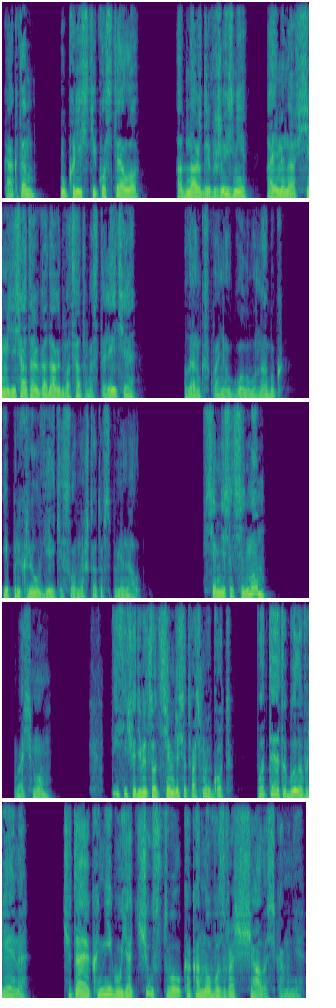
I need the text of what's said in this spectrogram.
Как там у Кристи Костелло? Однажды в жизни, а именно в 70-х годах 20-го столетия, Лэнг склонил голову на бок и прикрыл веки, словно что-то вспоминал. В 77-м восьмом. 1978 год. Вот это было время! Читая книгу, я чувствовал, как оно возвращалось ко мне.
